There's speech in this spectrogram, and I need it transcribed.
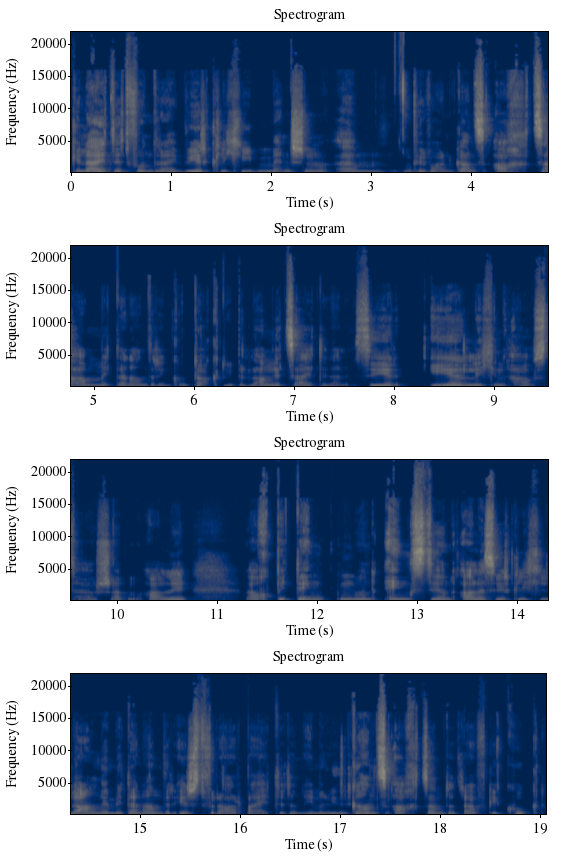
geleitet von drei wirklich lieben Menschen. Ähm, wir waren ganz achtsam miteinander in Kontakt über lange Zeit in einem sehr ehrlichen Austausch, haben alle auch Bedenken und Ängste und alles wirklich lange miteinander erst verarbeitet und immer wieder ganz achtsam darauf geguckt,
